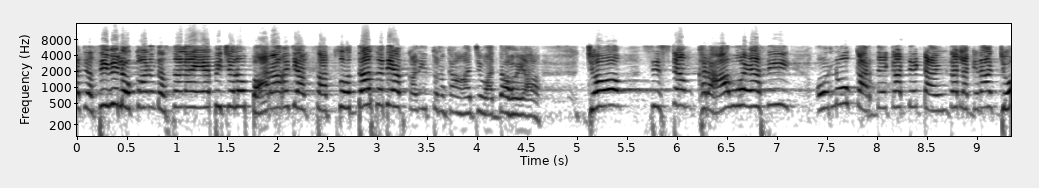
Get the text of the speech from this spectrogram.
ਅੱਜ ਅਸੀਂ ਵੀ ਲੋਕਾਂ ਨੂੰ ਦੱਸਣ ਆਏ ਆ ਵੀ ਚਲੋ 12710 ਅਧਿਆਪਕਾਂ ਦੀ ਤਨਖਾਹਾਂ 'ਚ ਵਾਧਾ ਹੋਇਆ। ਜੋ ਸਿਸਟਮ ਖਰਾਬ ਹੋਇਆ ਸੀ, ਉਹਨੂੰ ਕਰਦੇ ਕਰਦੇ ਟਾਈਮ ਤਾਂ ਲੱਗਣਾ, ਜੋ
